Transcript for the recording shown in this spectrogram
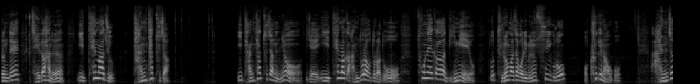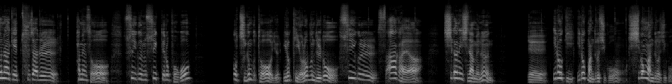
그런데 제가 하는 이 테마주 단타 투자. 이 단타 투자는요, 이제 이 테마가 안 돌아오더라도 손해가 미미해요. 또 들어맞아 버리면 수익으로 어, 크게 나오고 안전하게 투자를 하면서 수익은 수익대로 보고 또 지금부터 이렇게 여러분들도 수익을 쌓아가야 시간이 지나면은 이제 1억이 1억 만들어지고 10억 만들어지고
